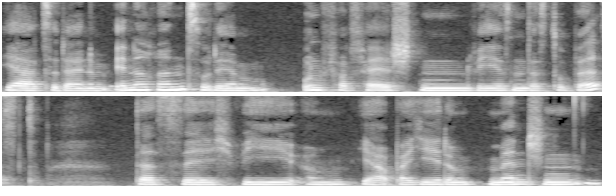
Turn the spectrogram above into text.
ja, zu deinem Inneren, zu dem unverfälschten Wesen, das du bist, das sich wie ähm, ja bei jedem Menschen,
